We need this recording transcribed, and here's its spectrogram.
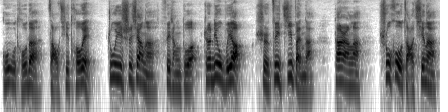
股骨头的早期脱位。注意事项呢非常多，这六不要是最基本的。当然了，术后早期呢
